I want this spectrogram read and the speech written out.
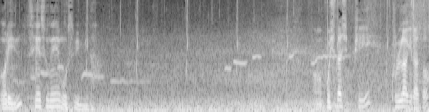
어린 새순의 모습입니다. 어, 보시다시피 굴락이라서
